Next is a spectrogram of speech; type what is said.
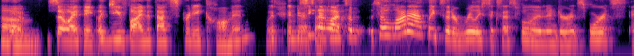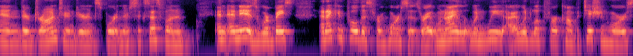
Um, yeah. so I think like, do you find that that's pretty common with endurance? You see that a lot. So, so a lot of athletes that are really successful in endurance sports and they're drawn to endurance sport and they're successful and and and is we're based and I can pull this from horses, right? When I when we I would look for a competition horse,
